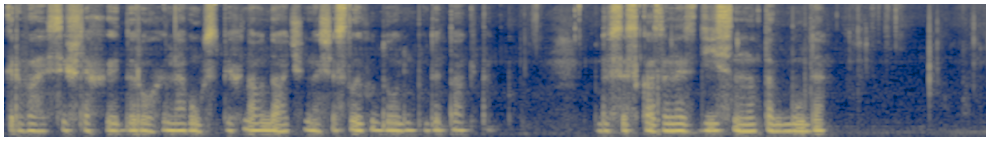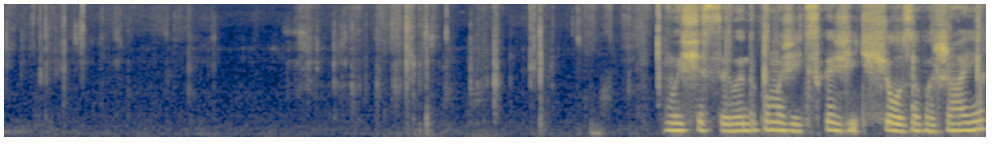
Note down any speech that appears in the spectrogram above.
Відкриваю всі шляхи, дороги на успіх, на вдачу, на щасливу долю. Буде так так буде. Буде все сказане, здійснено, так буде. Вищі сили, допоможіть, скажіть, що заважає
